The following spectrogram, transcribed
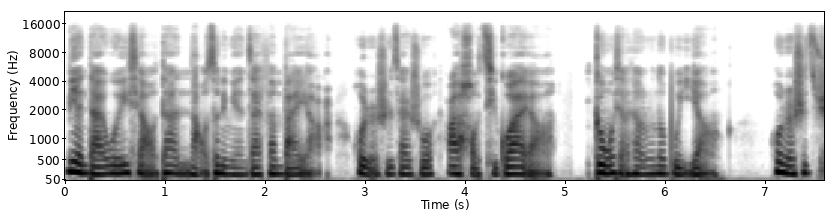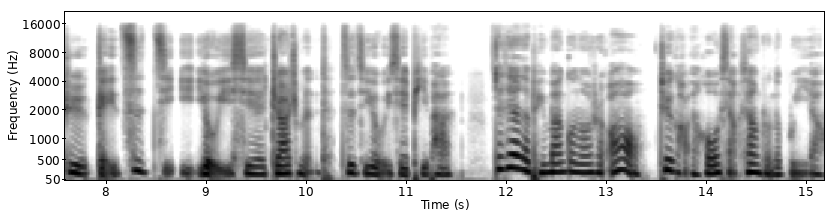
面带微笑，但脑子里面在翻白眼儿，或者是在说，啊，好奇怪啊。跟我想象中的不一样，或者是去给自己有一些 judgment，自己有一些批判。但现在的评判更多是，哦，这个好像和我想象中的不一样，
